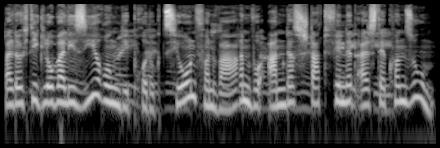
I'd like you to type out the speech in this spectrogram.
weil durch die Globalisierung die Produktion von Waren woanders stattfindet als der Konsum.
